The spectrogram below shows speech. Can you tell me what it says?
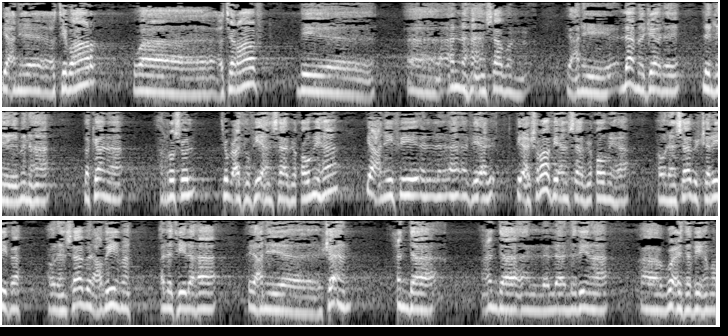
يعني اعتبار واعتراف بأنها أنساب يعني لا مجال للنيل منها. فكان الرسل تبعث في أنساب قومها يعني في في في أشراف أنساب قومها أو الأنساب الشريفة. أو الأنساب العظيمة التي لها يعني شأن عند عند الذين بعث فيهم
